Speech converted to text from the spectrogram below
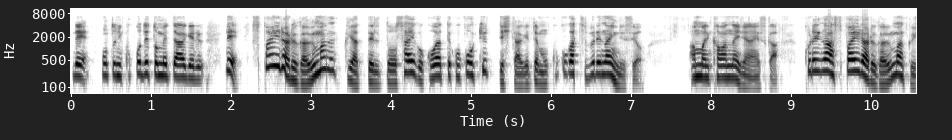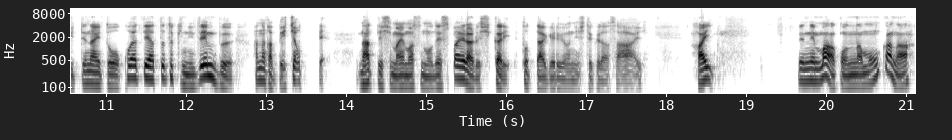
で、ほんとにここで止めてあげる。で、スパイラルがうまくやってると、最後こうやってここをキュッてしてあげても、ここが潰れないんですよ。あんまり変わんないじゃないですか。これがスパイラルがうまくいってないと、こうやってやった時に全部花がべちょってなってしまいますので、スパイラルしっかり取ってあげるようにしてください。はい。でね、まあ、こんなもんかな。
